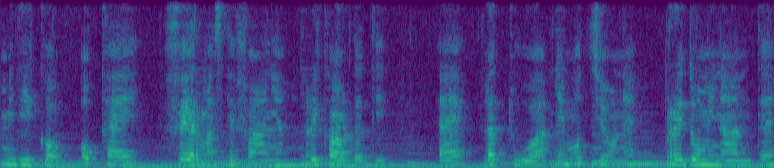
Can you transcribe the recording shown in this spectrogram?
mi dico ok, ferma Stefania, ricordati, è la tua emozione predominante,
